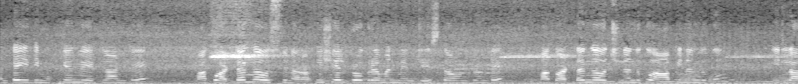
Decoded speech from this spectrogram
అంటే ఇది ముఖ్యంగా ఎట్లా అంటే మాకు అడ్డంగా వస్తున్నారు. అఫీషియల్ ప్రోగ్రామ్ అని మేము చేస్తూ ఉంటుంటే మాకు అడ్డంగా వచ్చినందుకు ఆపినందుకు ఇట్లా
